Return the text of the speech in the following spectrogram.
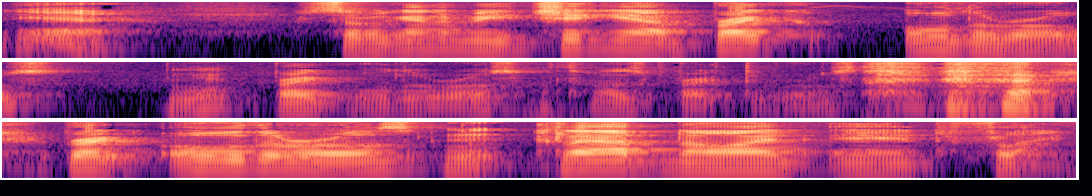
yeah. So we're going to be checking out Break All the Rules. Yeah. Break All the Rules. I thought it was Break the Rules. Break All the Rules, Yeah. Cloud9, and Flame.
